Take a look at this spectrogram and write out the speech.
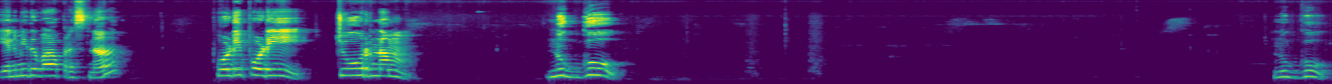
ఎనిమిదవ ప్రశ్న పొడి పొడి చూర్ణం నుగ్గు నుగ్గు.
